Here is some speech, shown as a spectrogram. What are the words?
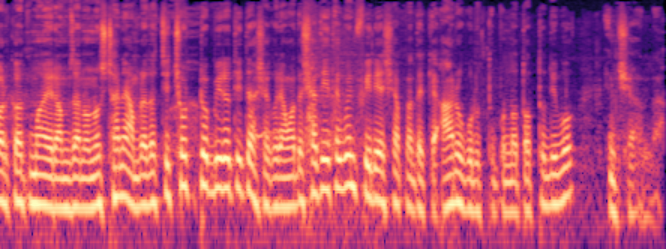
বরকতময় রমজান অনুষ্ঠানে আমরা যাচ্ছি ছোট্ট বিরতিতে, আশা করি আমাদের সাথেই থাকবেন, ফিরে এসে আপনাদেরকে আরও গুরুত্বপূর্ণ তথ্য দিব ইনশাআল্লাহ।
